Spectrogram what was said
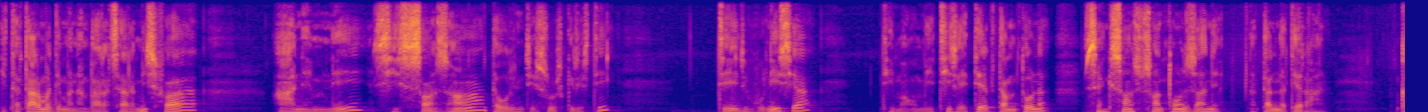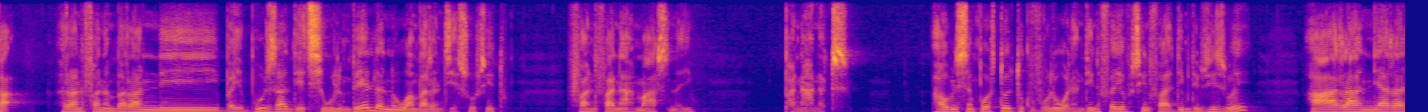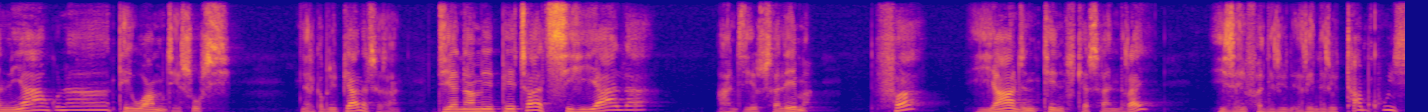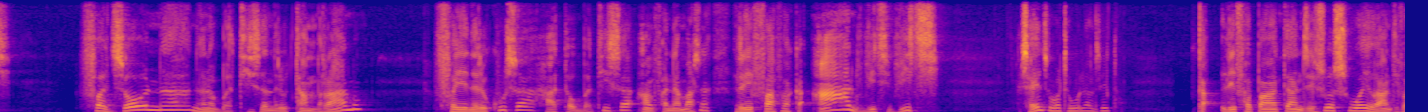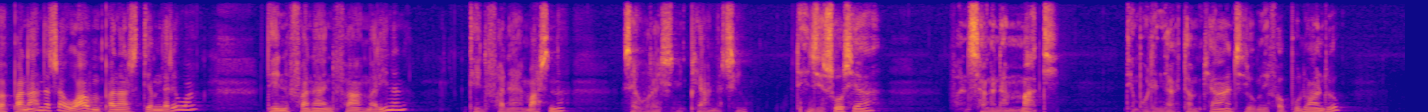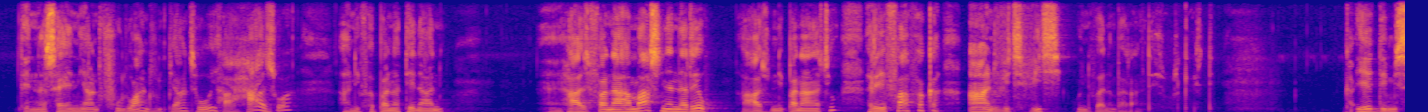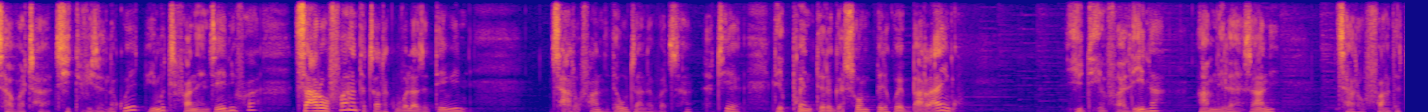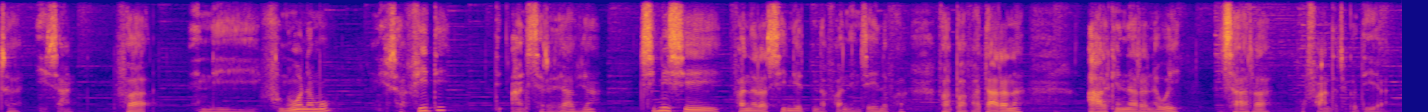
Ny tantara moa dia manambara tsara mihitsy fa any amin'ny six cents ans taorian'i Jesosy Kristy dia ry vonisy a dia Mahomet ity izay teraka tamin'ny taona cinq cents soixante onze zany e na tany naterahany ka raha ny fanambaran'ny baiboly zany dia tsy olombelona no ambaran'i Jesosy eto fa ny fanahy masina io mpananatra Ao amin'ny Simpostoly toko voalohany andininy fahefatra sy ny fahadimy dia misy izy hoe arahan'ny niara-niangona teo aminy Jesosy, miaraka amin'ireo mpianatra izany, dia namepetra ahy tsy hiala any Jerosalema fa hiandry ny teny fikasan'ny Ray izay efa nirenareo tamiko, hoy izy. Fa Jaona nanao batisa anareo tamin'ny rano, Fa ianareo kosa hatao batisa amin'ny Fanahy Masina rehefa afaka andro vitsivitsy. Izay ny zavatra volazay eto. Ka le fampahantean'i Jesosy hoe handefa mpananatra ho avy ny mpananatra aty aminareo a, dia ny fanahin'ny fahamarinana, dia ny Fanahy Masina izay ho raisin'ny mpianatra io. Dia Jesosy a, fa nitsangana amin'ny maty, dia mbola niaraka tamin'ny mpianatra ireo amin'ny efapolo andro eo, dia nasainy niandry folo andro ny mpianatra hoe hahazo a, an'io fampanantenana io. Hahazo fanahy masina ianareo, hahazo ny mpananatra io, rehefa afaka andro vitsivitsy, hoy ny fanambaran'i Jesosy Kristy. Ka eto dia misy zavatra tsy itovizana koa eto, io moa tsy fanenjehana io fa tsara ho fantatra araka voalaza teo iny. Tsara ho fantatra daholo izany zavatra izany, satria le point d'interrogation mipetraka hoe barahingo. Io dia valiana amin'ny ilàn'izany tsara ho fantatra izany fa ny finoana moa ny safidy dia any tsirairay avy an tsy misy fanarasiana eto na fanenjehina fa fampahafantarana araka ny anarana hoe tsara ho fantatra ka dia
